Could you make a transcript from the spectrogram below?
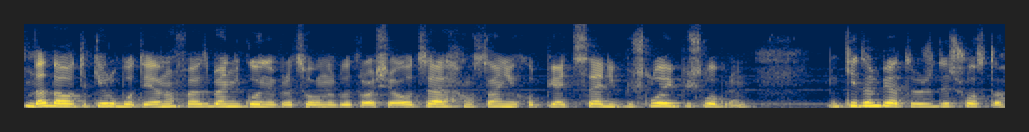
Да-да, отакі роботи. Я на ФСБ ніколи не працював не було краще, а оце останніх от 5 серій пішло і пішло прям. Які там п'яти, вже десь шоста.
